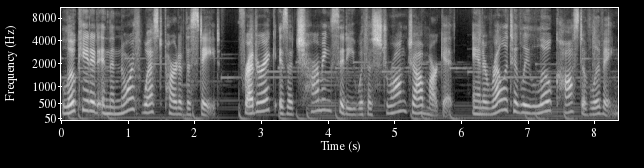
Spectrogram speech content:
Located in the northwest part of the state, Frederick is a charming city with a strong job market and a relatively low cost of living,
